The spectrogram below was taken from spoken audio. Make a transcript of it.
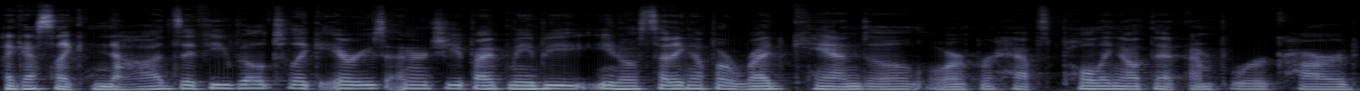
I guess like nods, if you will, to like Aries energy by maybe, you know, setting up a red candle or perhaps pulling out that Emperor card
